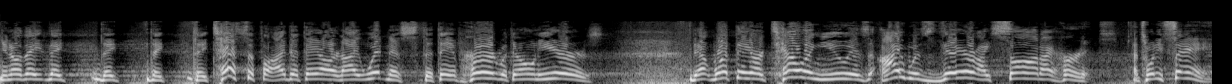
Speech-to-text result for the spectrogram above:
you know, they, they, they, they, they testify that they are an eyewitness, that they have heard with their own ears, that what they are telling you is, I was there, I saw it, I heard it. That's what he's saying.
